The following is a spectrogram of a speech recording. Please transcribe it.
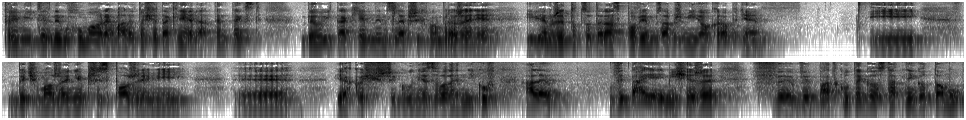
prymitywnym humorem, ale to się tak nie da. Ten tekst był i tak jednym z lepszych, mam wrażenie, i wiem, że to, co teraz powiem, zabrzmi okropnie i być może nie przysporzy mi yy, jakoś szczególnie zwolenników, ale wydaje mi się, że w wypadku tego ostatniego tomu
